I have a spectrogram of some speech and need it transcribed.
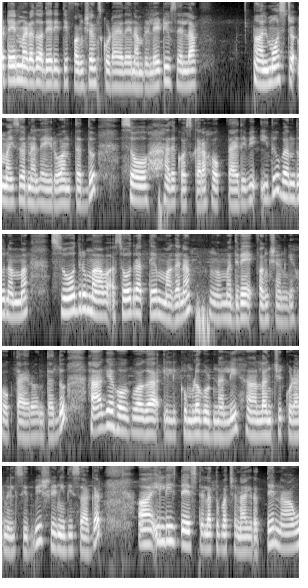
ಬಟ್ ಏನು ಮಾಡೋದು, ಅದೇ ರೀತಿ ಫಂಕ್ಷನ್ಸ್ ಕೂಡ ಇದೆ. ನಮ್ಮ ರಿಲೇಟಿವ್ಸ್ ಎಲ್ಲ ಆಲ್ಮೋಸ್ಟ್ ಮೈಸೂರಿನಲ್ಲೇ ಇರುವಂಥದ್ದು. ಸೊ ಅದಕ್ಕೋಸ್ಕರ ಹೋಗ್ತಾ ಇದ್ದೀವಿ. ಇದು ಬಂದು ನಮ್ಮ ಸೋದ್ರ ಮಾವ ಸೋದರತ್ತೆ ಮಗನ ಮದುವೆ ಫಂಕ್ಷನ್ಗೆ ಹೋಗ್ತಾ ಇರುವಂಥದ್ದು. ಹಾಗೆ ಹೋಗುವಾಗ ಇಲ್ಲಿ ಕುಂಬ್ಳಗುಡ್ನಲ್ಲಿ ಲಂಚಿಗೆ ಕೂಡ ನಿಲ್ಲಿಸಿದ್ವಿ ಶ್ರೀನಿಧಿ ಸಾಗರ್. ಇಲ್ಲಿ ಟೇಸ್ಟ್ ಎಲ್ಲ ತುಂಬ ಚೆನ್ನಾಗಿರುತ್ತೆ. ನಾವು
